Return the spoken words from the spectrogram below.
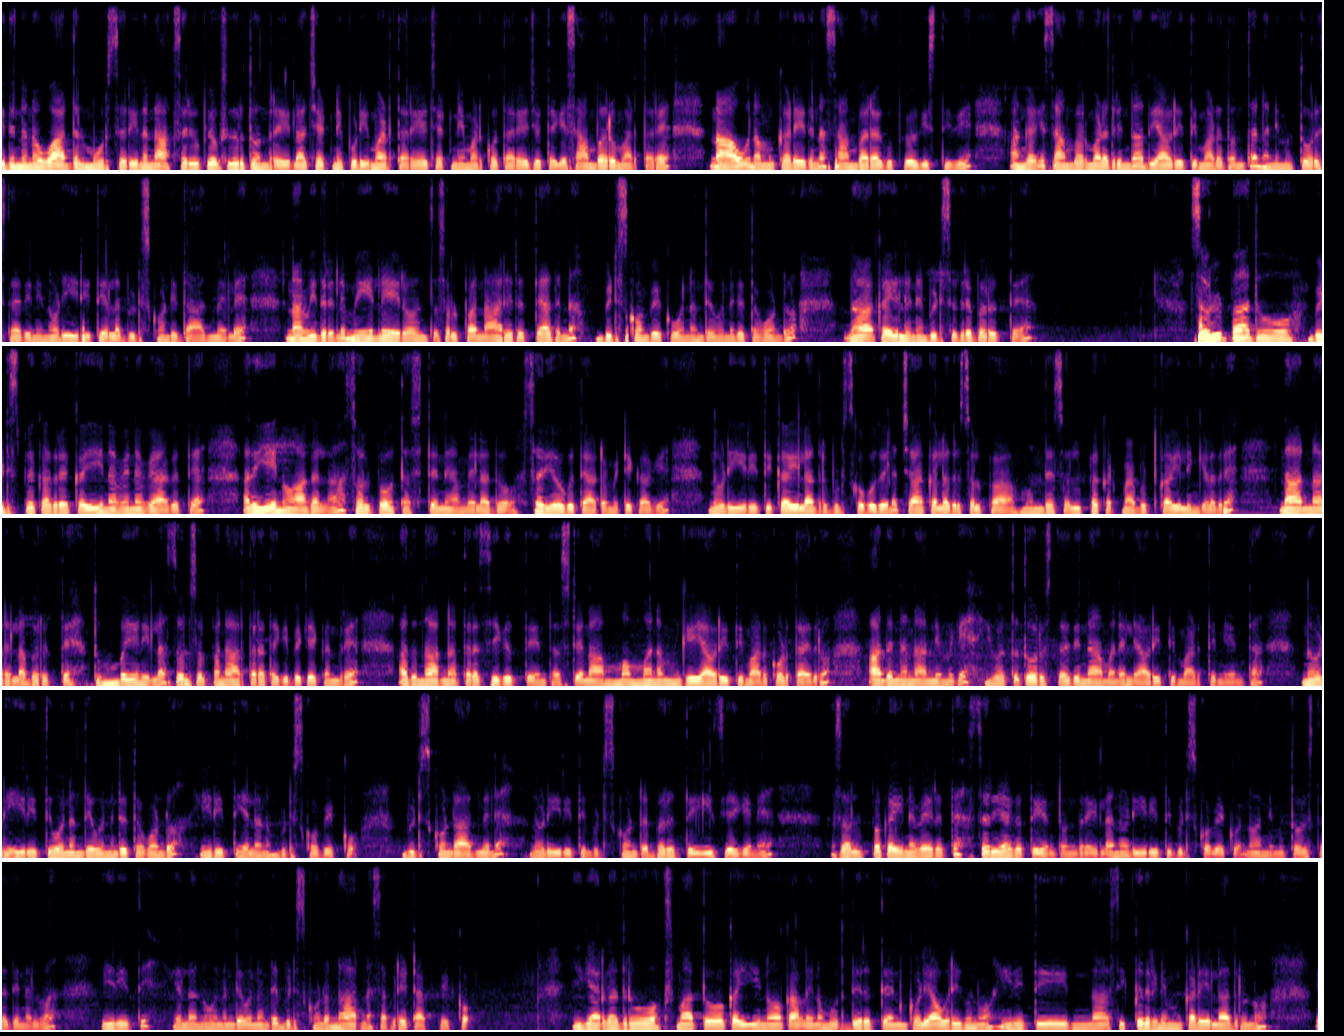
ಇದನ್ನು ನಾವು ವಾರದಲ್ಲಿ ಮೂರು ಸರಿ, ಇಲ್ಲ ನಾಲ್ಕು ಸರಿ ಉಪಯೋಗಿಸಿದ್ರು ತೊಂದರೆ ಇಲ್ಲ. ಚಟ್ನಿ ಪುಡಿ ಮಾಡ್ತಾರೆ, ಚಟ್ನಿ ಮಾಡ್ಕೋತಾರೆ, ಜೊತೆಗೆ ಸಾಂಬಾರು ಮಾಡ್ತಾರೆ. ನಾವು ನಮ್ಮ ಕಡೆ ಇದನ್ನು ಸಾಂಬಾರಾಗಿ ಉಪಯೋಗಿಸ್ತೀವಿ. ಹಂಗಾಗಿ ಸಾಂಬಾರು ಮಾಡೋದ್ರಿಂದ ಅದು ಯಾವ ರೀತಿ ಮಾಡೋದು ಅಂತ ನಾನು ನಿಮಗೆ ತೋರಿಸ್ತಾ ಇದ್ದೀನಿ. ನೋಡಿ, ಈ ರೀತಿ ಎಲ್ಲ ಬಿಡಿಸ್ಕೊಂಡಿದ್ದಾದಮೇಲೆ ನಾವು ಇದರಲ್ಲಿ ಮೇಲೆ ಇರೋವಂಥ ಸ್ವಲ್ಪ ನಾರಿರುತ್ತೆ. ಅದನ್ನು ಬಿಡಿಸ್ಕೊಬೇಕು ಒಂದೊಂದೇ ಒಂದೊಂದೇ ತೊಗೊಂಡು. ಕೈಲೇ ಬಿಡಿಸಿದ್ರೆ ಬರುತ್ತೆ. ಸ್ವಲ್ಪ ಅದು ಬಿಡಿಸ್ಬೇಕಾದ್ರೆ ಕೈ ನವೆ ನವೆ ಆಗುತ್ತೆ. ಅದು ಏನೂ ಆಗಲ್ಲ. ಸ್ವಲ್ಪ ಹೊತ್ತು ಅಷ್ಟೇ ಆಮೇಲೆ ಅದು ಸರಿ ಹೋಗುತ್ತೆ ಆಟೋಮೆಟಿಕ್ಕಾಗಿ ನೋಡಿ ಈ ರೀತಿ ಕೈಲಾದರೂ ಬಿಡಿಸ್ಕೋಬೋದು. ಇಲ್ಲ ಚಾಕಲ್ಲಾದರೂ ಸ್ವಲ್ಪ ಮುಂದೆ ಸ್ವಲ್ಪ ಕಟ್ ಮಾಡಿಬಿಟ್ಟು ಕೈಲಿ ಹಿಂಗೆ ಹೇಳಿದ್ರೆ ನಾರು ನಾರೆಲ್ಲ ಬರುತ್ತೆ. ತುಂಬ ಏನಿಲ್ಲ. ಸ್ವಲ್ಪ ಸ್ವಲ್ಪ ನಾರು ಥರ ತೆಗಿಬೇಕು. ಯಾಕಂದರೆ ಅದು ನಾರು ನಾರು ಥರ ಸಿಗುತ್ತೆ ಅಂತ ಅಷ್ಟೇ. ನಮ್ಮಮ್ಮ ನಮಗೆ ಯಾವ ರೀತಿ ಮಾಡಿಕೊಡ್ತಾಯಿದ್ರು ಅದನ್ನು ನಾನು ನಿಮಗೆ ಇವತ್ತು ತೋರಿಸ್ತಾ ಇದ್ದೀನಿ. ನಾ ಮನೇಲಿ ಯಾವ ರೀತಿ ಮಾಡ್ತೀನಿ ಅಂತ. ನೋಡಿ ಈ ರೀತಿ ಒಂದೊಂದೇ ಒಂದೊಂದೇ ತೊಗೊಂಡು ಈ ರೀತಿ ಎಲ್ಲನೂ ಬಿಡಿಸ್ಕೋಬೇಕು. ಬಿಡಿಸ್ಕೊಂಡಾದ್ಮೇಲೆ ನೋಡಿ ಈ ರೀತಿ ಬಿಡಿಸ್ಕೊಂಡ್ರೆ ಬರುತ್ತೆ ಈಸಿಯಾಗೇ ಸ್ವಲ್ಪ ಕೈ ನೋವೇ ಇರುತ್ತೆ, ಸರಿಯಾಗುತ್ತೆ ಏನು ತೊಂದರೆ ಇಲ್ಲ. ನೋಡಿ ಈ ರೀತಿ ಬಿಡಿಸ್ಕೋಬೇಕು. ನಾನು ನಿಮಗೆ ತೋರಿಸ್ತಾ ಇದ್ದೀನಲ್ವ? ಈ ರೀತಿ ಎಲ್ಲನೂ ಒಂದೊಂದೇ ಒಂದೊಂದೇ ಬಿಡಿಸ್ಕೊಂಡು ನಾರನ್ನ ಸಪ್ರೇಟ್ ಹಾಕಬೇಕು. ಈಗ ಯಾರಿಗಾದ್ರೂ ಅಕಸ್ಮಾತು ಕೈಯಿನೋ ಕಾಲೇನೋ ಮುರಿದಿರುತ್ತೆ ಅಂದ್ಕೊಳ್ಳಿ ಅವರಿಗೂ ಈ ರೀತಿ ಸಿಕ್ಕಿದ್ರೆ ನಿಮ್ಮ ಕಡೆ ಎಲ್ಲಾದ್ರೂ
